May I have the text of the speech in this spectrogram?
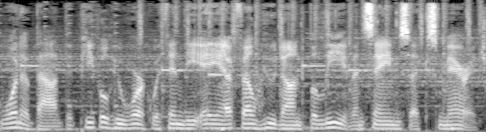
What about the people who work within the AFL who don't believe in same-sex marriage,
